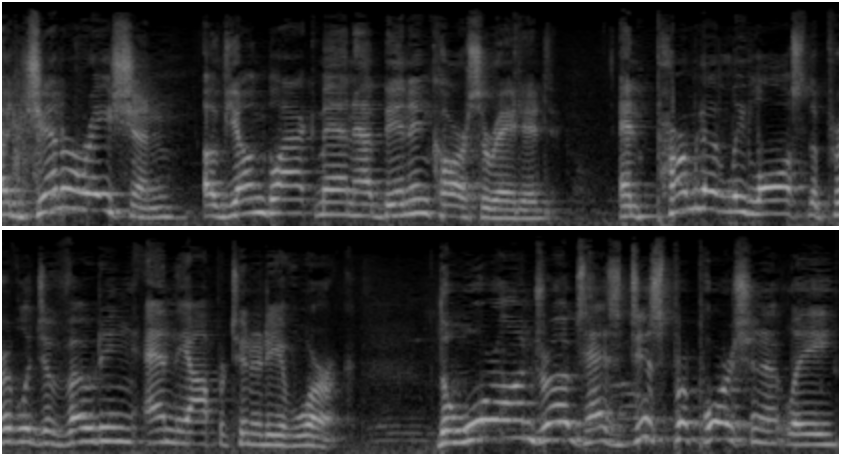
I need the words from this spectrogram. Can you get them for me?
A generation of young black men have been incarcerated and permanently lost the privilege of voting and the opportunity of work. The war on drugs has disproportionately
